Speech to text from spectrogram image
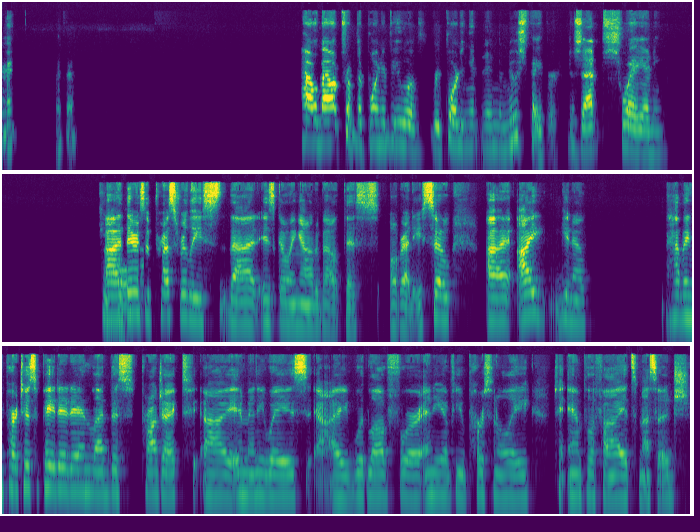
Okay. How about from the point of view of reporting it in the newspaper? Does that sway any? Uh, there's a press release that is going out about this already. So uh, I, you know, having participated and led this project uh, in many ways, I would love for any of you personally to amplify its message.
